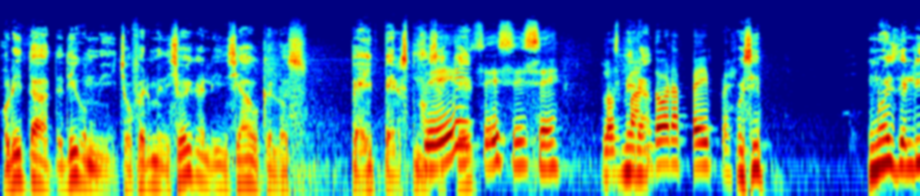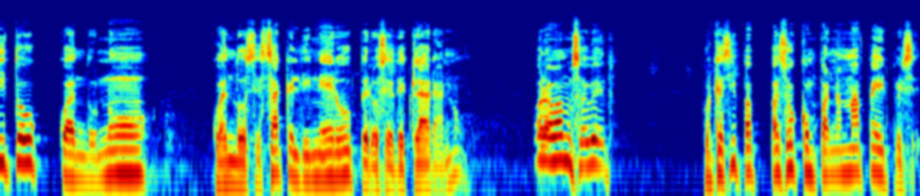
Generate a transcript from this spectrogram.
Ahorita te digo, mi chofer me dice, oiga, licenciado, que los papers, no sí, sé qué. sí, sí, sí. Los Mira, Pandora Papers. Pues sí, no es delito cuando no, cuando se saca el dinero, pero se declara, ¿no? Ahora vamos a ver. Porque así pa- pasó con Panama Papers.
